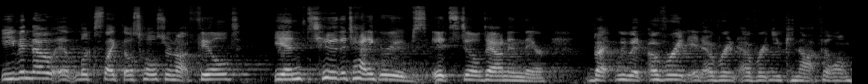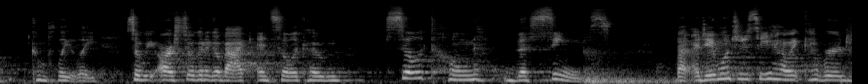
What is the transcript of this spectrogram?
Even though it looks like those holes are not filled into the tiny grooves, it's still down in there. But we went over it and over and over it. You cannot fill them completely. So we are still going to go back and silicone silicone the seams. But I did want you to see how it covered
